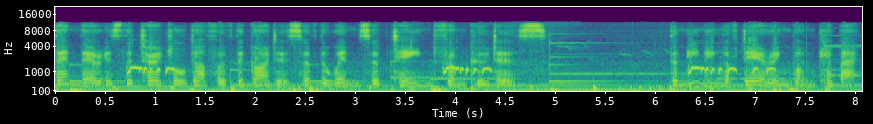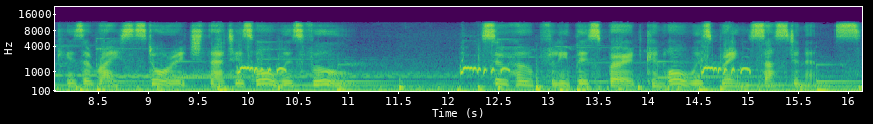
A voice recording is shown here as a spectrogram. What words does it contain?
Then there is the turtle dove of the goddess of the winds obtained from Kudus. The meaning of Daringon Quebec is a rice storage that is always full. So hopefully this bird can always bring sustenance.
